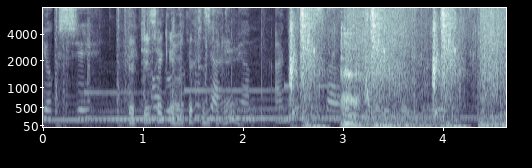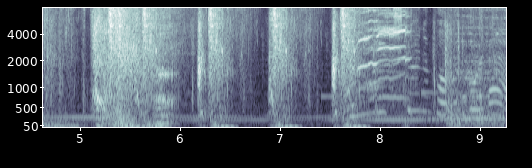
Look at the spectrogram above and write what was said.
역시 왜 띠새끼 왜 이렇게 노력하지 튼튼해? 않으면 안. 동물을 치료하는 법은 몰라요.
